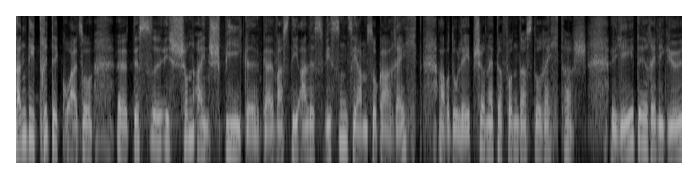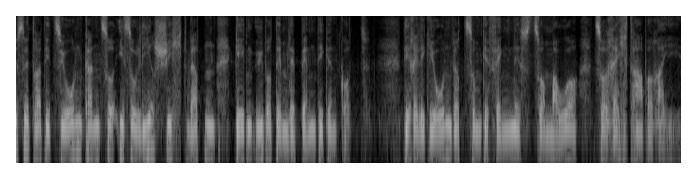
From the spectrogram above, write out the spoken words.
Dann die dritte, also äh, das äh, ist schon ein Spiegel, gell, was die alles wissen. Sie haben sogar Recht, aber du lebst ja nicht davon, dass du Recht hast. Jede religiöse Tradition kann zur Isolierschicht werden gegenüber dem lebendigen Gott. Die Religion wird zum Gefängnis, zur Mauer, zur Rechthaberei.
